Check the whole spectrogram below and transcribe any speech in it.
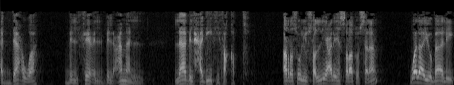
الدعوة بالفعل بالعمل لا بالحديث فقط. الرسول يصلي عليه الصلاة والسلام ولا يبالي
